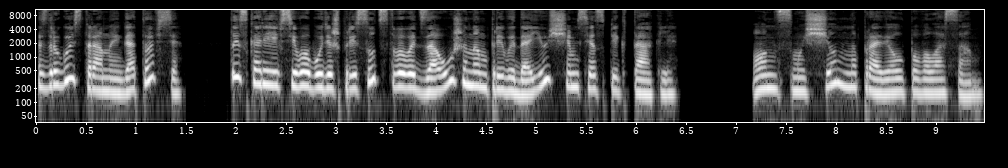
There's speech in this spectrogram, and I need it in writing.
С другой стороны, готовься, ты, скорее всего, будешь присутствовать за ужином при выдающемся спектакле». Он смущенно провел по волосам.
